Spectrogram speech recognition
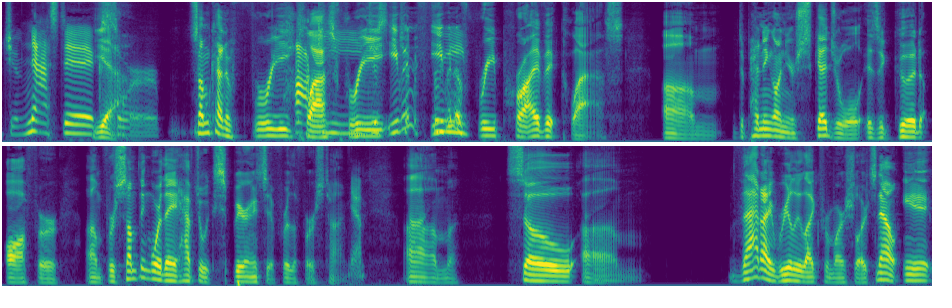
gymnastics Yeah. or some kind of free class, free even free- even a free private class, um, depending on your schedule, is a good offer um, for something where they have to experience it for the first time. Yeah. Um, so um, that I really like for martial arts. Now it,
